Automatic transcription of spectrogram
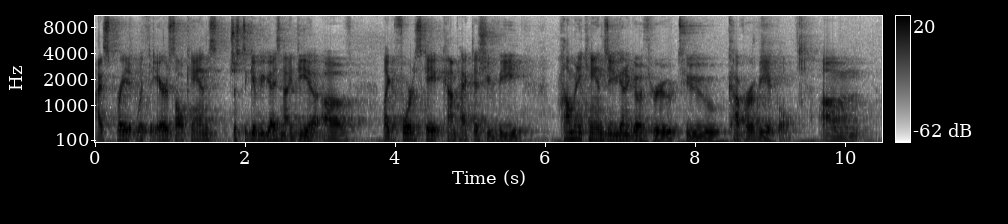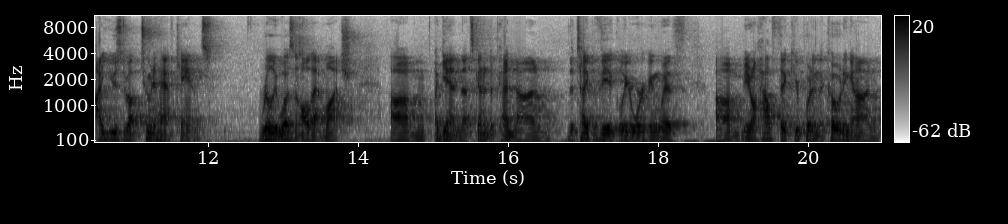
I sprayed it with the aerosol cans just to give you guys an idea of like a Ford Escape compact SUV, how many cans are you gonna go through to cover a vehicle? Um, I used about two and a half cans. Really wasn't all that much. Um, again, that's gonna depend on the type of vehicle you're working with, um, you know, how thick you're putting the coating on,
